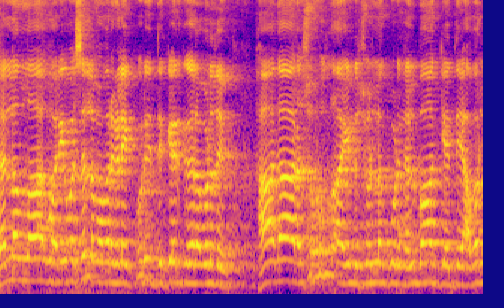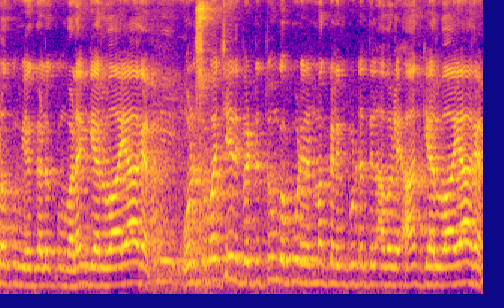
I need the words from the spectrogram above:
ஸல்லல்லாஹு வரைவ செல்லும் அவர்களை குறித்து கேட்கிற பொழுது ஹாதா ரசூலுல்லா என்று சொல்லக்கூடிய நல்பாக்கியத்தை அவர்களுக்கும் எங்களுக்கும் வழங்கி அருள்வாயாக. உன் சுபச்செய்து பெற்று தூங்கக்கூடிய நன்மக்களின் கூட்டத்தில் அவர்களை ஆக்கி அருள்வாயாக.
